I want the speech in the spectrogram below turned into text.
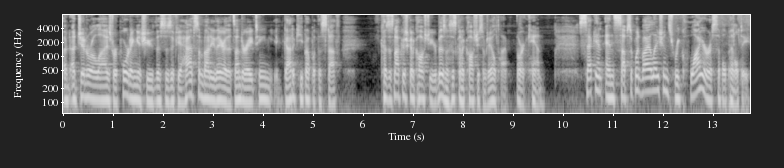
a, a, generalized reporting issue. This is if you have somebody there that's under 18, you got to keep up with the stuff because it's not just going to cost you your business, it's going to cost you some jail time, or it can. Second and subsequent violations require a civil penalty.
